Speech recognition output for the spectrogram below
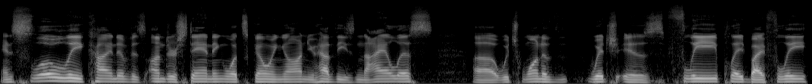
and slowly kind of is understanding what's going on. You have these nihilists, uh, which one of th- which is Flea, played by Flea,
